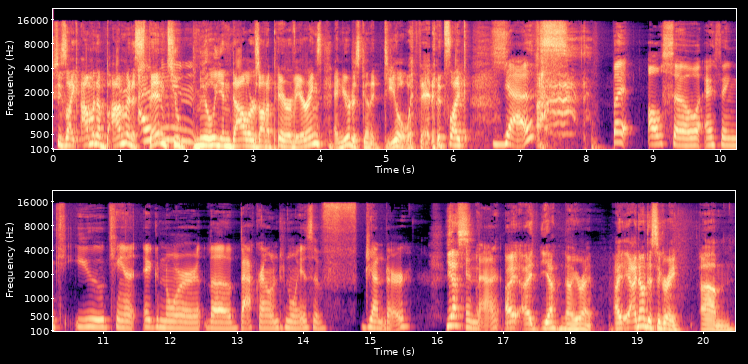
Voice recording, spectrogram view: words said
she's like, I'm gonna, I'm gonna spend two mean- million dollars on a pair of earrings, and you're just gonna deal with it. It's like, Yes. but also, I think you can't ignore the background noise of gender yes, in that. I, I, yeah, no, you're right. I, I don't disagree. Um,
